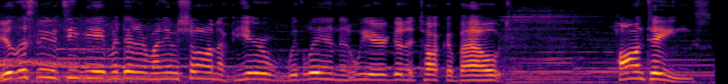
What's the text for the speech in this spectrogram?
You're listening to TV Ate My Dinner. My name is Sean. I'm here with Lynn, and we are going to talk about hauntings,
